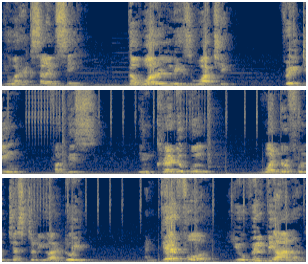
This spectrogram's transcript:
too. Your Excellency, the world is watching, waiting for this incredible, wonderful gesture you are doing. And therefore, you will be honored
